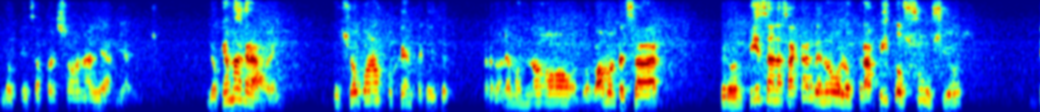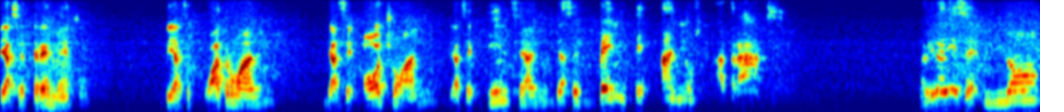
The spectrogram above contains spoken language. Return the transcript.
lo que esa persona le había dicho. Lo que es más grave, que yo conozco gente que dice, perdonemos, no, volvamos a empezar, pero empiezan a sacar de nuevo los trapitos sucios de hace tres meses, de hace cuatro años, de hace ocho años, de hace 15 años, de hace 20 años atrás. La Biblia dice, no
